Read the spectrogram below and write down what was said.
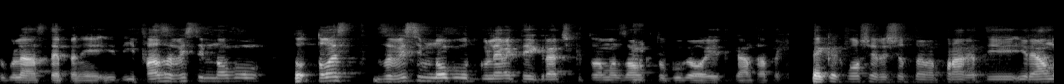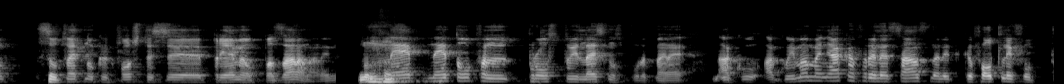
до голяма степен. И, и това зависи много, то, тоест зависи много от големите играчи като Amazon, като Google и така нататък. Те какво ще решат да направят и, и реално съответно какво ще се приеме от пазара. Нали? Но не е, не е толкова просто и лесно според мен. Ако, ако имаме някакъв ренесанс, нали, такъв отлив от,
